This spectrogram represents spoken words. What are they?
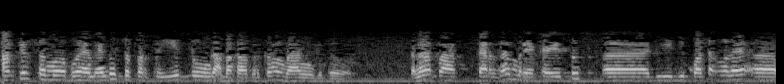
Hampir semua BUMN itu seperti itu nggak bakal berkembang gitu Kenapa? Karena mereka itu eh, di, dikuasai oleh eh,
